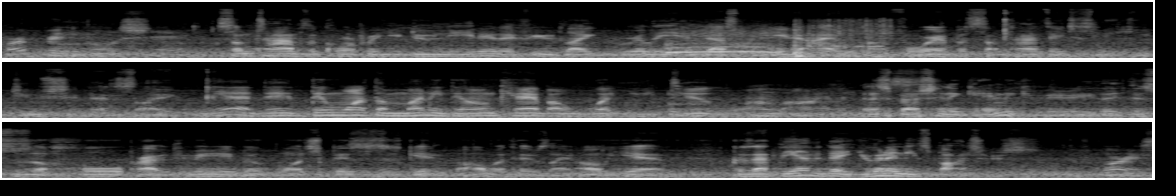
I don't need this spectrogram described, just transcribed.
corporate bullshit. Sometimes the corporate you do need it if you like really in desperate need it. I'm for it, but sometimes they just make you do shit that's like, Yeah, they, they want the money. They don't care about what you do online. Like, and just- especially in the gaming community. Like this is a whole private community, but once businesses get involved with it, it's like, oh yeah, because at the end of the day, you're gonna need sponsors. Of course.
